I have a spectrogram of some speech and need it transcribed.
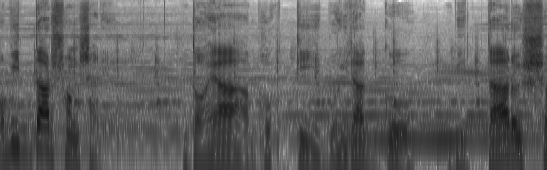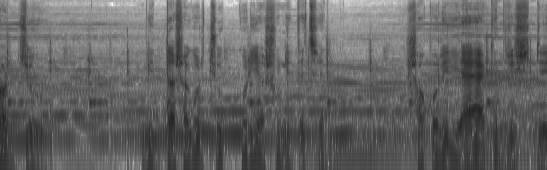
অবিদ্যার সংসারে। দয়া, ভক্তি, বৈরাগ্য, বিদ্যার ঐশ্বর্য। বিদ্যাসাগর চুপ করিয়া শুনিতেছেন। সকলেই এক দৃষ্টে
